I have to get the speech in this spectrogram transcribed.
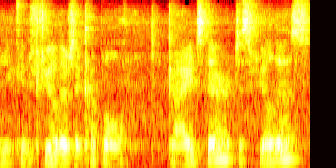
And you can feel there's a couple guides there. Just feel those.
